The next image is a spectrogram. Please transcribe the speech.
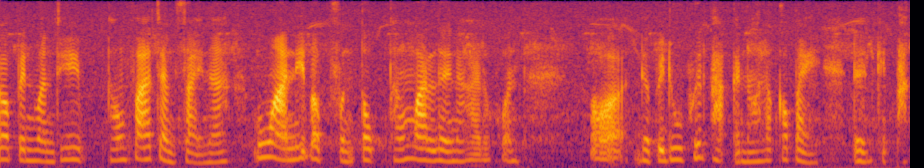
ก็เป็นวันที่ท้องฟ้าแจ่มใสนะ เมื่อวานนี้แบบฝนตกทั้งวันเลยนะคะ ทุกคน ก็เดี๋ยวไปดูพืชผักกันเนาะ แล้วก็ไปเดินเก็บผัก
